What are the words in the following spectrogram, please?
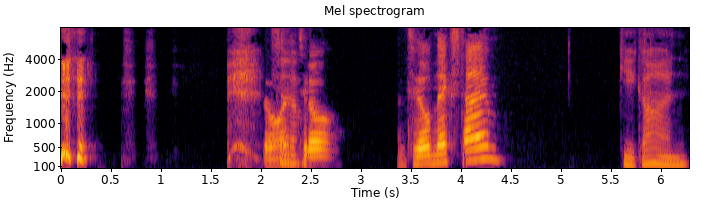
So, So- until until next time, Geek on.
